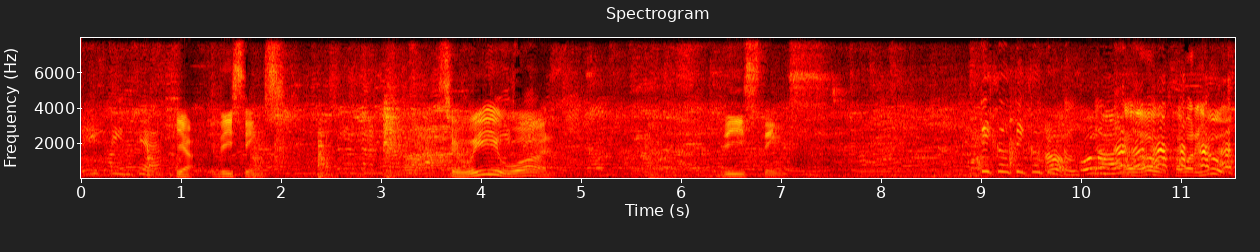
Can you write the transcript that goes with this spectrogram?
These things. Yeah, these things. So we want these things. Tickle, tickle, tickle. Hello, how are you?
